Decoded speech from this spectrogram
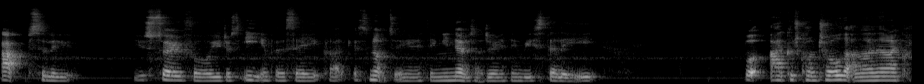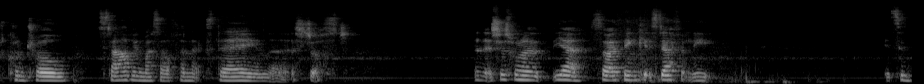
absolute. You're so full. You're just eating for the sake. Like it's not doing anything. You know it's not doing anything, but you still eat but I could control that, and then I could control starving myself the next day, and then it's just and it's just one of yeah. So I think it's definitely it's a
